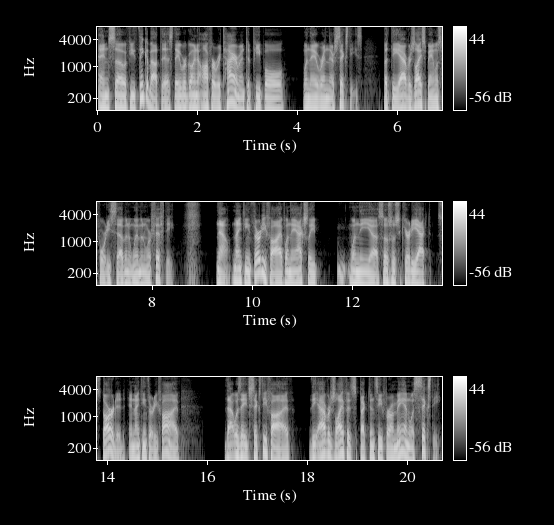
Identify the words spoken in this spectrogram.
And so if you think about this, they were going to offer retirement to people when they were in their 60s, but the average lifespan was 47 and women were 50. Now, 1935 when they actually when the uh, Social Security Act started in 1935, that was age 65. The average life expectancy for a man was 60.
